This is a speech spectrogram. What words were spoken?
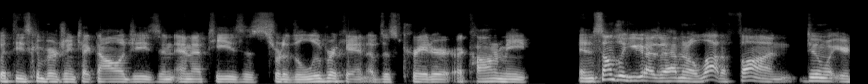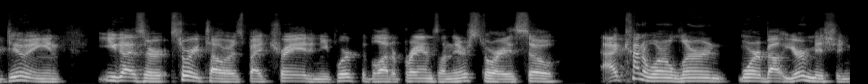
with these converging technologies and NFTs as sort of the lubricant of this creator economy. And it sounds like you guys are having a lot of fun doing what you're doing. And you guys are storytellers by trade, and you've worked with a lot of brands on their stories. So, I kind of want to learn more about your mission,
